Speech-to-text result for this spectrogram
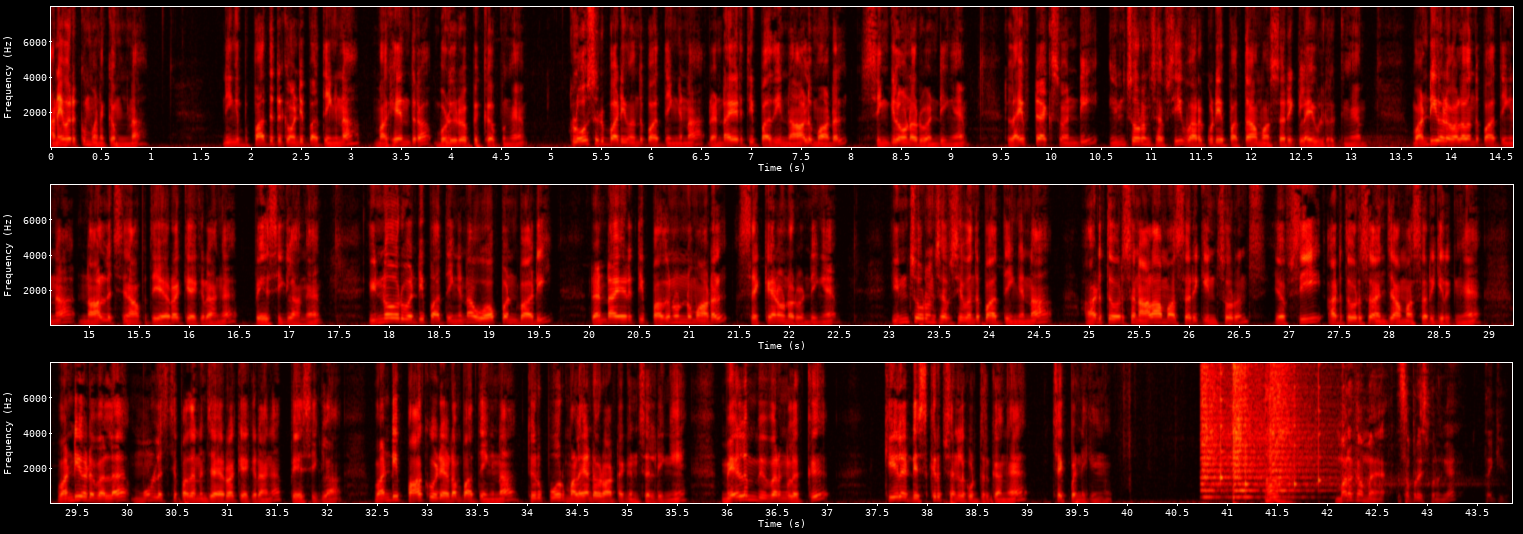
அனைவருக்கும் வணக்கம்ண்ணா நீங்கள் இப்போ பார்த்துட்டு இருக்க வண்டி பார்த்தீங்கன்னா மகேந்திரா பொலிரோ பிக்கப்புங்க க்ளோஸ்டு பாடி வந்து பார்த்தீங்கன்னா ரெண்டாயிரத்தி பதினாலு மாடல் சிங்கிள் ஓனர் வண்டிங்க. லைஃப் டேக்ஸ் வண்டி இன்சூரன்ஸ் எஃப்சி வரக்கூடிய பத்தாம் மாதம் வரைக்கும் லைவில் இருக்குங்க. வண்டியோட விலை வந்து பார்த்தீங்கன்னா நாலு லட்சத்தி நாற்பத்தி ஐயாயிரரூவா கேட்குறாங்க பேசிக்கலாங்க. இன்னொரு வண்டி பார்த்தீங்கன்னா ஓப்பன் பாடி ரெண்டாயிரத்தி பதினொன்று மாடல் செகண்ட் ஓனர் வண்டிங்க. இன்சூரன்ஸ் எஃப்சி வந்து பார்த்தீங்கன்னா அடுத்த வருஷம் நாலாம் மாதம் வரைக்கும் இன்சூரன்ஸ் எஃப்சி அடுத்த வருஷம் அஞ்சாம் மாதம் வரைக்கும் இருக்குங்க. வண்டியோட விலை மூணு லட்சத்தி பதினஞ்சாயிரரூவா கேட்குறாங்க பேசிக்கலாம். வண்டி பார்க்கக்கூடிய இடம் பார்த்தீங்கன்னா திருப்பூர் மலையாண்டவர் ஆட்டோ கன்சல்டிங்கு மேலும் விவரங்களுக்கு கீழே டிஸ்கிரிப்ஷனில் கொடுத்துருக்காங்க. செக் பண்ணிக்கோங்க. மறக்காமல் சர்ப்ரைஸ் பண்ணுங்கள் தேங்க்யூ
